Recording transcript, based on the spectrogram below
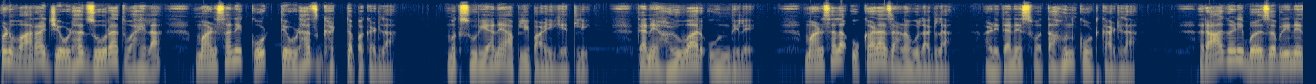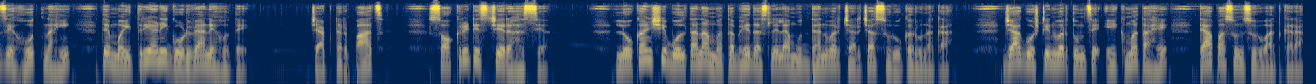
पण वारा जेवढा जोरात वाहिला माणसाने कोट तेवढाच घट्ट पकडला. मग सूर्याने आपली पाळी घेतली. त्याने हळुवार ऊन दिले. माणसाला उकाळा जाणवू लागला आणि त्याने स्वतःहून कोट काढला. राग आणि बळजबरीने जे होत नाही ते मैत्री आणि गोडव्याने होते. चॅप्टर पाच. सॉक्रेटिसचे रहस्य. लोकांशी बोलताना मतभेद असलेल्या मुद्द्यांवर चर्चा सुरू करू नका. ज्या गोष्टींवर तुमचे एकमत आहे त्यापासून सुरुवात करा.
